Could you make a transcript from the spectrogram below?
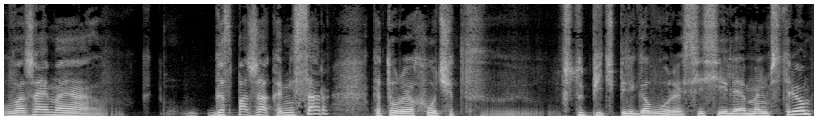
уважаемая госпожа комиссар, которая хочет вступить в переговоры с Сесилией Мальмстрём,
